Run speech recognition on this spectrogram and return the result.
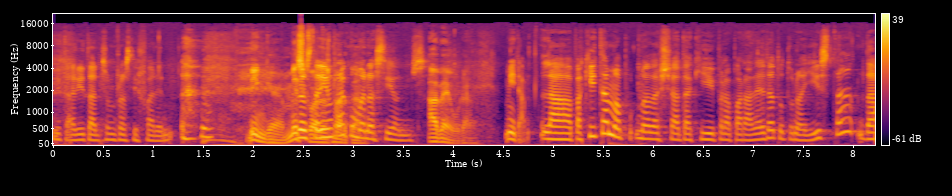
i tant, i tant, sempre és diferent. Vinga, més doncs coses, tenim Marta. recomanacions. A veure, Mira, la Paquita m'ha deixat aquí preparadeta tota una llista de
